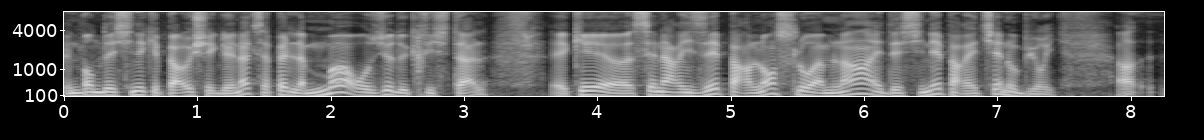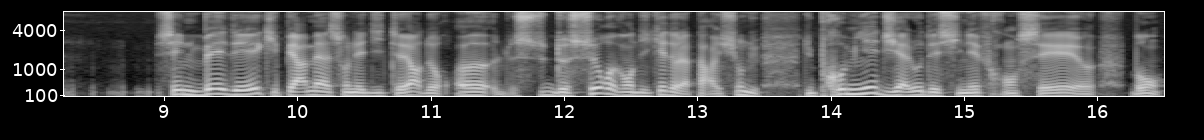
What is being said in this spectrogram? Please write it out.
une bande dessinée qui est parue chez Glénat, qui s'appelle La mort aux yeux de cristal, et qui est euh, scénarisée par Lancelot Hamelin et dessinée par Étienne Aubury. Alors, c'est une BD qui permet à son éditeur de, se revendiquer de l'apparition du, du, premier giallo dessiné français. Euh, bon,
